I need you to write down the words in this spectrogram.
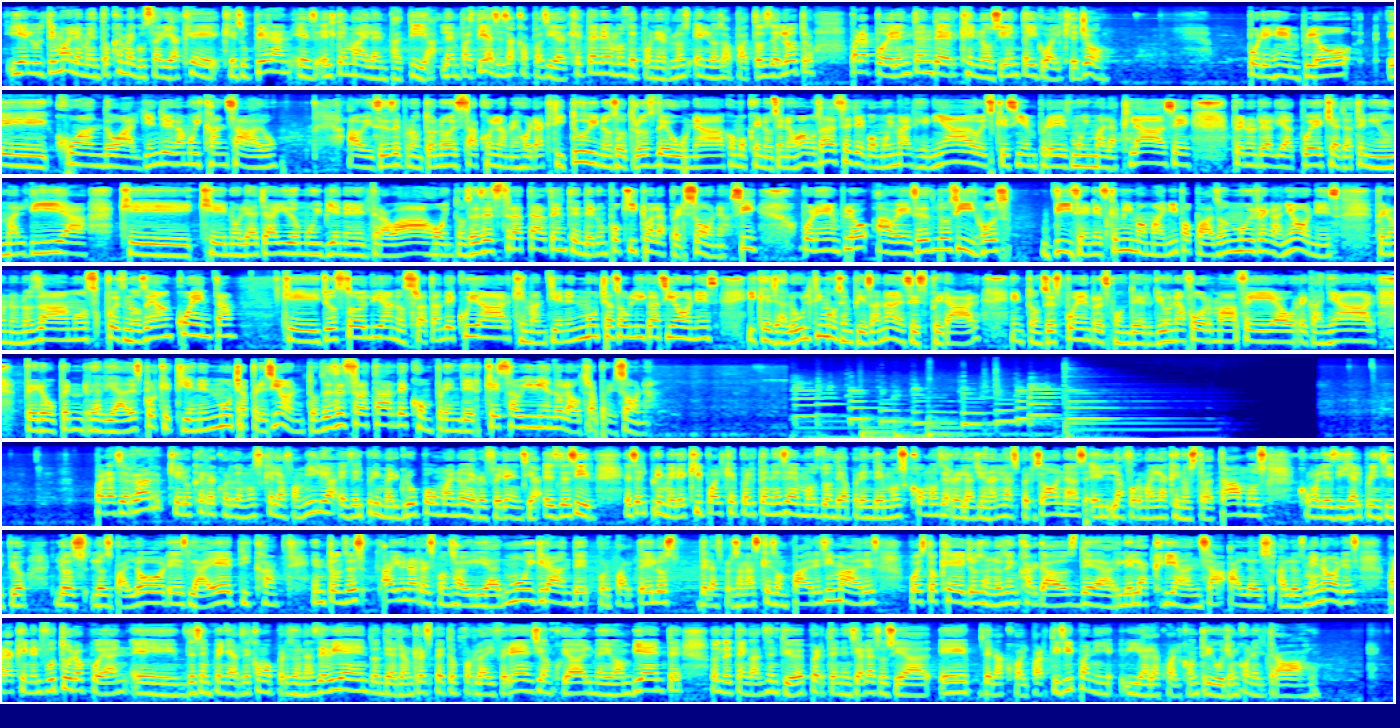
Y el último elemento que me gustaría que, supieran es el tema de la empatía. La empatía es esa capacidad que tenemos de ponernos en los zapatos del otro para poder entender que no siente igual que yo. Por ejemplo, eh, cuando alguien llega muy cansado, a veces de pronto no está con la mejor actitud y nosotros de una como que nos enojamos, ah, se llegó muy mal geniado, es que siempre es muy mala clase, pero en realidad puede que haya tenido un mal día, que, que no le haya ido muy bien en el trabajo, entonces es tratar de entender un poquito a la persona, ¿sí? Por ejemplo, a veces los hijos dicen es que mi mamá y mi papá son muy regañones, pero no nos damos, pues no se dan cuenta que ellos todo el día nos tratan de cuidar, que mantienen muchas obligaciones y que ya lo último se empiezan a desesperar, entonces pueden responder de una forma fea o regañar, pero, pero en realidad es porque tienen mucha presión. Entonces es tratar de comprender qué está viviendo la otra persona. Para cerrar, quiero que recordemos que la familia es el primer grupo humano de referencia, es decir, es el primer equipo al que pertenecemos donde aprendemos cómo se relacionan las personas, la forma en la que nos tratamos, como les dije al principio, los, los valores, la ética. Entonces hay una responsabilidad muy grande por parte de, los, de las personas que son padres y madres, puesto que ellos son los encargados de darle la crianza a los, a los menores para que en el futuro puedan eh, desempeñarse como personas de bien, donde haya un respeto por la diferencia, un cuidado del medio ambiente, donde tengan sentido de pertenencia a la sociedad eh, de la cual participan y a la cual contribuyen con el trabajo.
